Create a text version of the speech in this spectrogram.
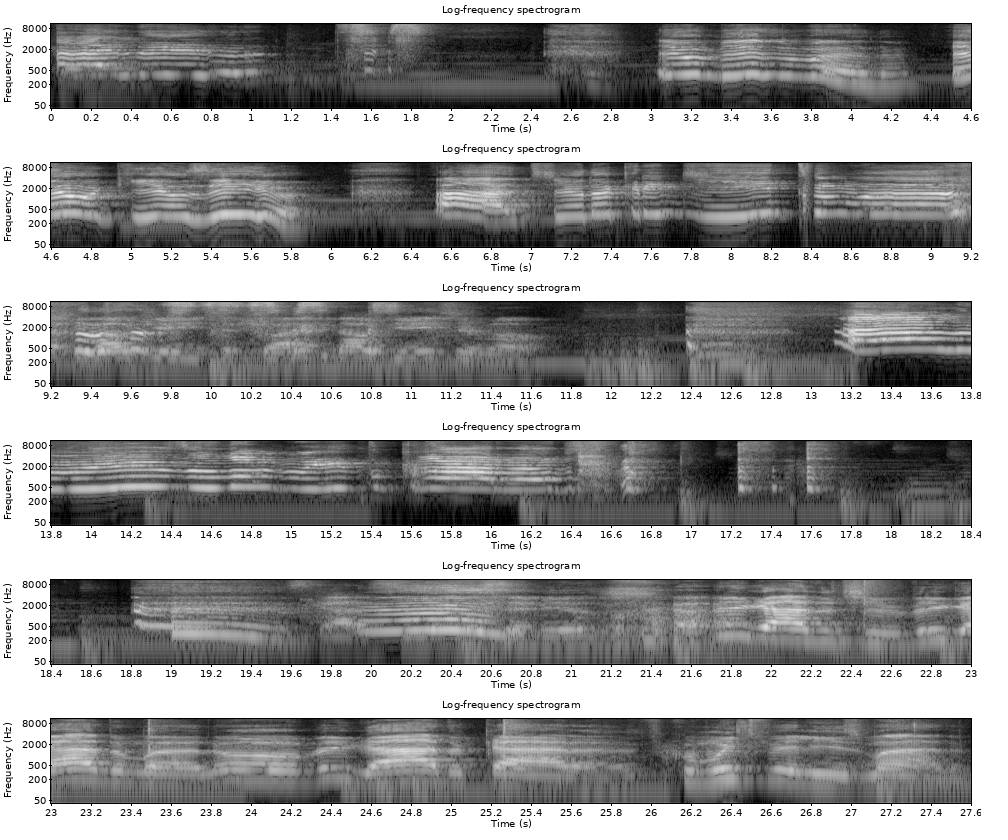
cara. Ai, Luiz. Mano. Eu aqui, euzinho. Ah, tio, não acredito, Chora que dá mano. audiência, chora que dá audiência, irmão. Ah, Luiz, eu não aguento, cara. Esse cara, seria você mesmo. Obrigado, tio. Obrigado, mano. Ô, obrigado, cara. Fico muito feliz, mano.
